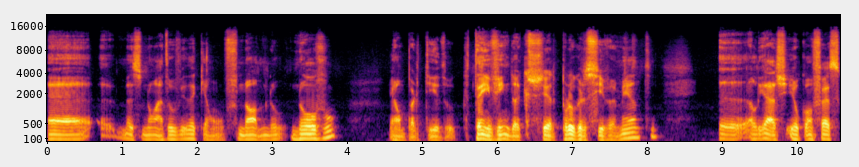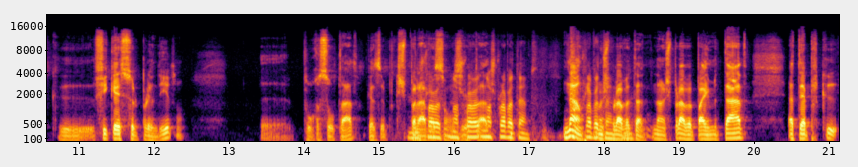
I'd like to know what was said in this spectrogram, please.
Uh, mas não há dúvida que é um fenómeno novo, é um partido que tem vindo a crescer progressivamente. Uh, aliás, eu confesso que fiquei surpreendido uh, pelo resultado, quer dizer, porque esperava-se um não resultado. Esperava, não esperava tanto. Não, não esperava, não esperava tanto, tanto. Não, esperava para aí metade, até porque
